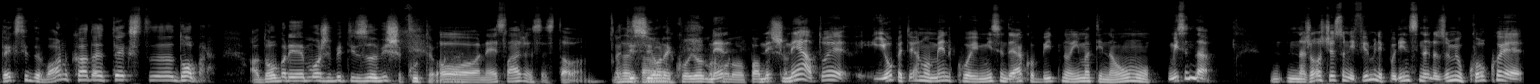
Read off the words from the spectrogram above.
tekst ide van kada je tekst e, dobar, a dobar je može biti iz više kuteva. O, ne slažem se s tobom. a ti si onaj koji odmah ne, ono ne, ne, ali to je i opet jedan moment koji mislim da je jako bitno imati na umu. Mislim da, nažalost, često ni firme ni pojedinci ne razumiju koliko je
